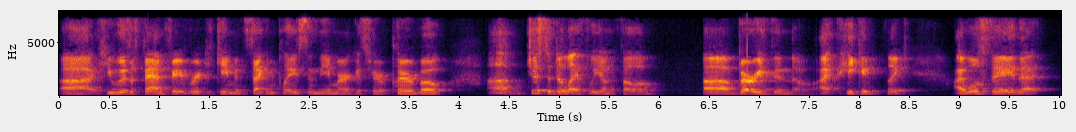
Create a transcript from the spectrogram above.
Uh, he was a fan favorite. He came in second place in the America's Favorite Player vote. Uh, just a delightful young fellow. Uh, very thin though. I, he could like. I will say that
